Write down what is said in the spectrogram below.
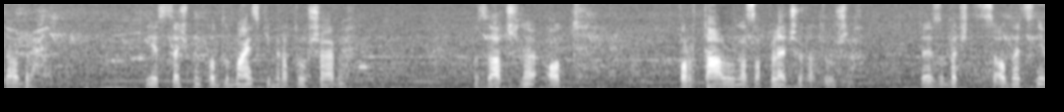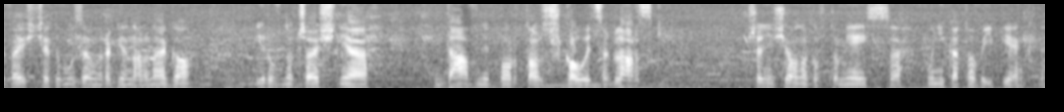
Dobra, jesteśmy pod lubańskim ratuszem. Zacznę od portalu na zapleczu ratusza. To jest obec- obecnie wejście do Muzeum Regionalnego i równocześnie dawny portal szkoły ceglarskiej. Przeniesiono go w to miejsce unikatowy i piękny.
